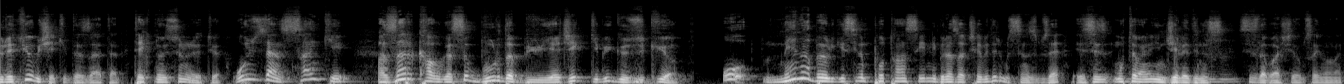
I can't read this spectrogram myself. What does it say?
üretiyor bir şekilde zaten. Teknolojisini üretiyor. O yüzden sanki pazar kavgası burada büyüyecek gibi gözüküyor. O MENA bölgesinin potansiyelini biraz açabilir misiniz bize? E, siz muhtemelen incelediniz. Hı hı. Sizle başlayalım Sayın Onak.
